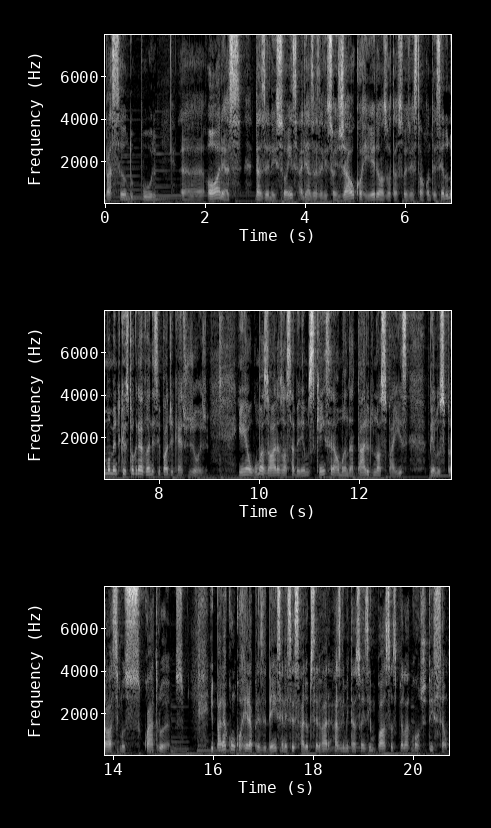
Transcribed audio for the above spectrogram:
passando por uh, horas das eleições. Aliás, as eleições já ocorreram, as votações já estão acontecendo no momento que eu estou gravando esse podcast de hoje. E em algumas horas nós saberemos quem será o mandatário do nosso país pelos próximos quatro anos. E para concorrer à presidência é necessário observar as limitações impostas pela Constituição.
